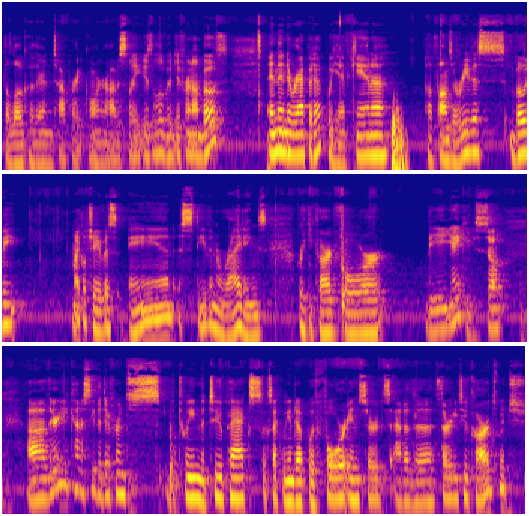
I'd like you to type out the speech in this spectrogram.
The logo there in the top right corner, obviously, is a little bit different on both. And then to wrap it up, we have Canha, Alfonso Rivas, Bodie, Michael Chavis, and Stephen Ridings rookie card for the Yankees. So uh, there you kind of see the difference between the two packs. Looks like we ended up with four inserts out of the 32 cards, which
